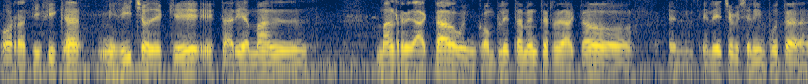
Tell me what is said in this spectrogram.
o ratifica mis dichos de que estaría mal, mal redactado o incompletamente redactado el, el hecho que se le imputa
